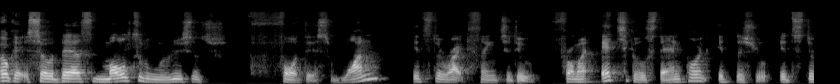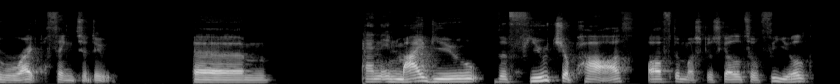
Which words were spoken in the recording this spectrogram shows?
Okay, so there's multiple reasons for this. One, it's the right thing to do. From an ethical standpoint, it is, it's the right thing to do. Um, and in my view, the future path of the musculoskeletal field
